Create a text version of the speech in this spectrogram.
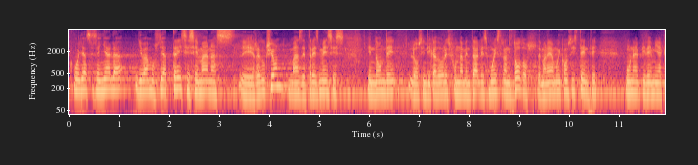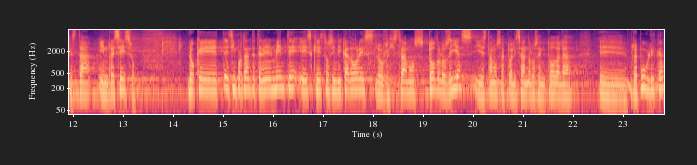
Como ya se señala, llevamos ya 13 semanas de reducción, más de tres meses, en donde los indicadores fundamentales muestran todos de manera muy consistente una epidemia que está en receso. Lo que es importante tener en mente es que estos indicadores los registramos todos los días y estamos actualizándolos en toda la eh, República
